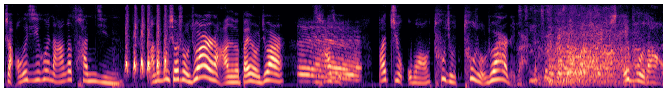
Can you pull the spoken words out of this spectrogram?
找个机会拿个餐巾。啊，那不小手绢啥的吗？白手绢擦嘴，把酒吧吐酒吐手绢里边，谁不知道？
